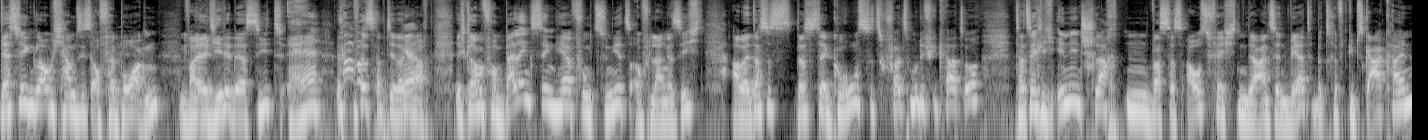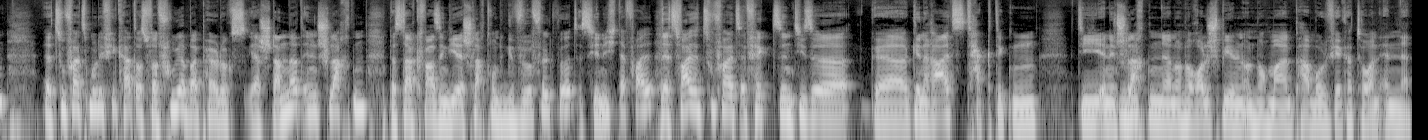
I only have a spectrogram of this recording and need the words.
Deswegen glaube ich, haben sie es auch verborgen, mhm. weil jeder, der das sieht, hä, was habt ihr da ja. gemacht? Ich glaube, vom Balancing her funktioniert es auf lange Sicht, aber das ist, das ist der große Zufallsmodifikator. Tatsächlich in den Schlachten, was das Ausfechten der einzelnen Werte betrifft, gibt's gar keinen äh, Zufallsmodifikator. Das war früher bei Paradox ja Standard in den Schlachten, dass da quasi in jeder Schlachtrunde gewürfelt wird, ist hier nicht der Fall. Der zweite Zufallseffekt sind diese äh, Generalstaktiken, die in den mhm. Schlachten mhm. ja noch eine Rolle spielen und noch mal ein paar Modifikatoren ändern.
